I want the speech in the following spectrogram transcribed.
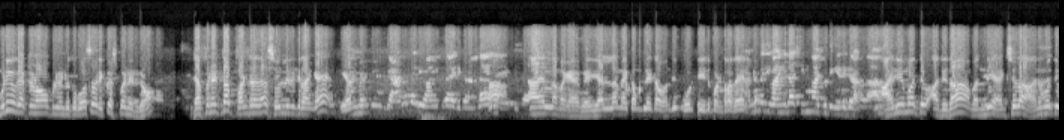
முடிவு கட்டணும் அப்படின்றதுக்கோசம் ரிக்வெஸ்ட் பண்ணியிருக்கிறோம். டெஃபினட்டா பண்றதா சொல்லியிருக்கிறாங்க. எல்லாமே எல்லாமே கம்ப்ளீட்டா வந்து போட்டு இது பண்றதா இருக்கு. அனுமதி அதுதான் வந்து ஆக்சுவலா அனுமதி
